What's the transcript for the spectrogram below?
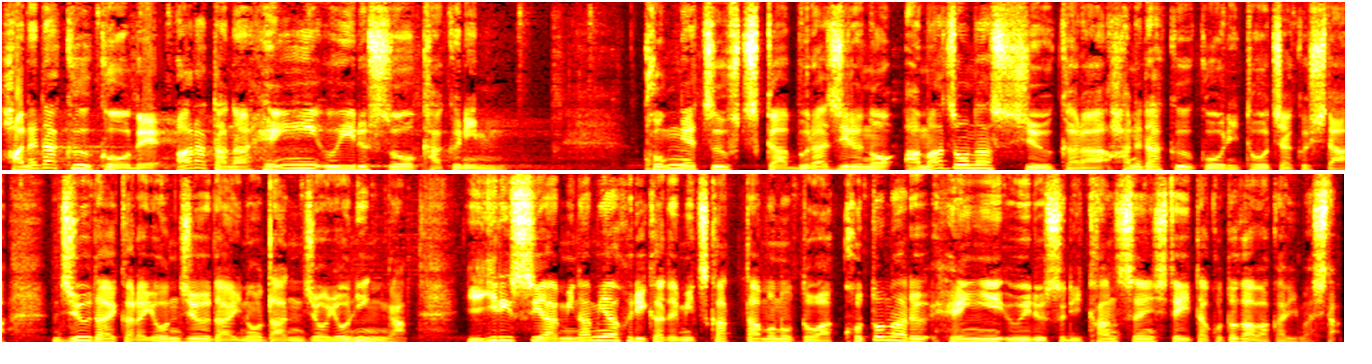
羽田空港で新たな変異ウイルスを確認。今月2日ブラジルのアマゾナス州から羽田空港に到着した10代から40代の男女4人がイギリスや南アフリカで見つかったものとは異なる変異ウイルスに感染していたことが分かりました。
